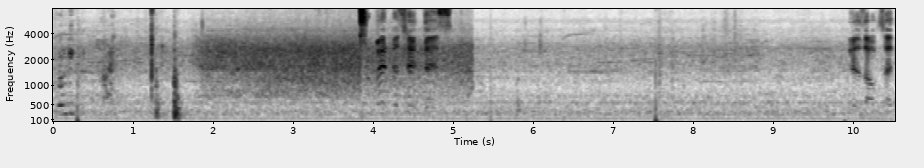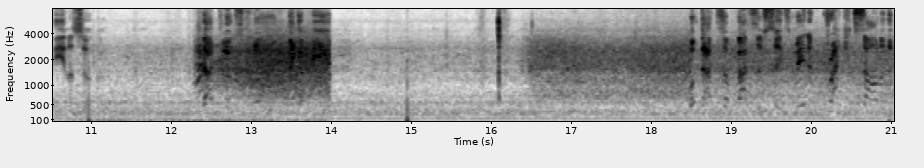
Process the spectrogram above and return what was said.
From the Tremendous hit this. Fielders outside the inner circle. That looks close. Big appeal. Well, that's a massive six. Made a cracking sound in the.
